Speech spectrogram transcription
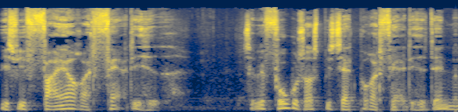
Hvis vi fejrer retfærdighed, så vil fokus også blive sat på retfærdighed. Den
